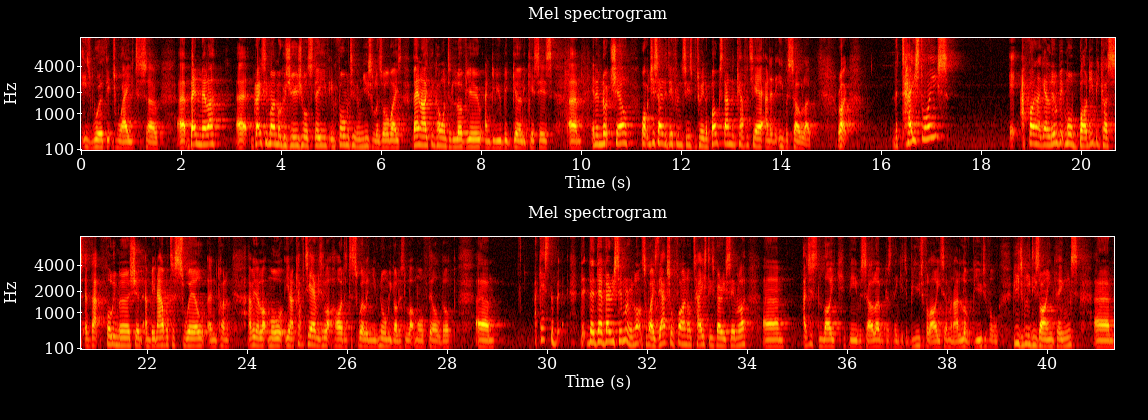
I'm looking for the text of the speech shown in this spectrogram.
is worth its weight. So uh, Ben Miller, uh, great in my mug as usual, Steve. Informative and useful as always. Ben, I think I want to love you and give you big girly kisses. Um, in a nutshell, what would you say the difference is between a bog standard cafetiere and an Eva Solo? Right. The taste wise, it, I find I get a little bit more body because of that full immersion and being able to swill and kind of having a lot more. You know, cafetiere is a lot harder to swill and you've normally got it a lot more filled up. Um, guess the they're, very similar in lots of ways. The actual final taste is very similar. Um, I just like the Eva Solo because I think it's a beautiful item and I love beautiful, beautifully designed things. Um,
